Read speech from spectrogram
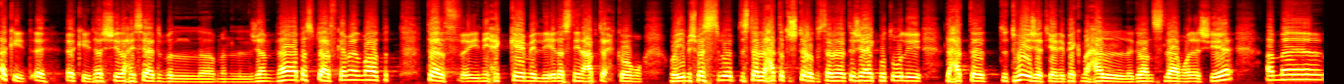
أكيد إيه أكيد. هالشيء راح يساعد بال من الجنب. ها بس بتعرف كمان ما بتعرف يعني حكام اللي لها سنين عم تحكم وهي مش بس بتستنى لحتى تشتغل بتستنى تجي هيك بطولة لحتى تتواجد يعني بهيك محل جراند سلام والاشياء أما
